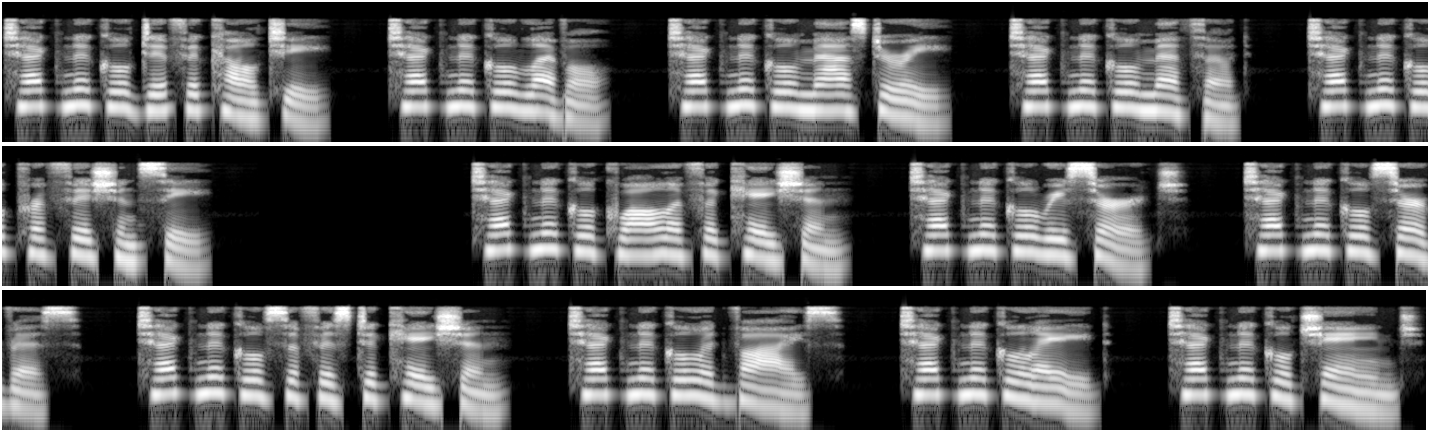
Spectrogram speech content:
technical difficulty, technical level, technical mastery, technical method, technical proficiency, technical qualification, technical research, technical service, technical sophistication, technical advice, technical aid, technical change,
